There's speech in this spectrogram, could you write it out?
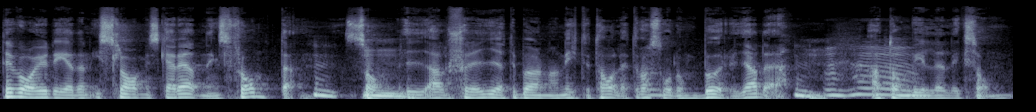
det var ju det den islamiska räddningsfronten som i Algeriet i början av 90-talet. Det var så de började. Att de ville liksom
